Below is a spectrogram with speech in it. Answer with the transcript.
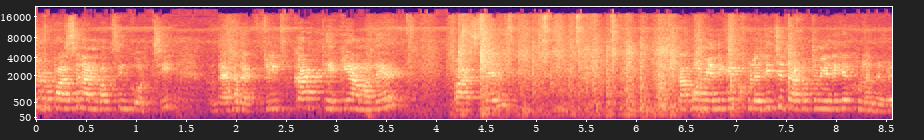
ছোট পার্সেল আনবক্সিং করছি। তো দেখা যাক ফ্লিপকার্ট থেকে আমাদের পার্সেল তারপর আমি এদিকে খুলে দিচ্ছি তারপর তুমি এদিকে খুলে দেবে।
